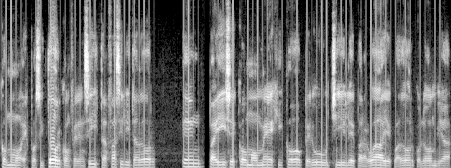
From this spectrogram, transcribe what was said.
como expositor, conferencista, facilitador en países como México, Perú, Chile, Paraguay, Ecuador, Colombia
